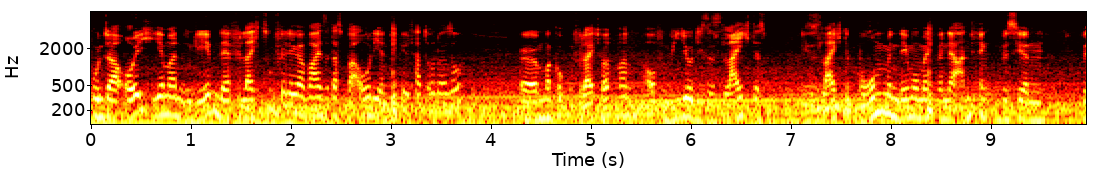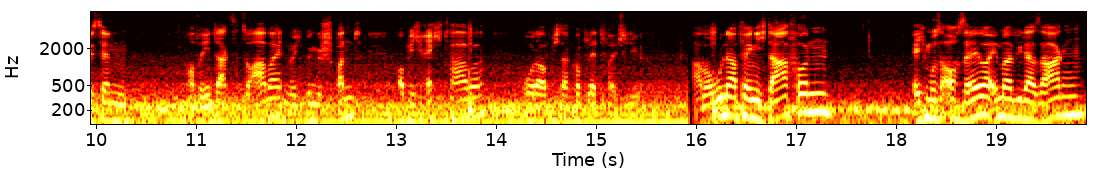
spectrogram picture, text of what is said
unter, euch jemanden geben, der vielleicht zufälligerweise das bei Audi entwickelt hat oder so. Äh, mal gucken, vielleicht hört man auf dem Video dieses, leichtes, dieses leichte Brummen in dem Moment, wenn der anfängt, ein bisschen, bisschen auf der Hinterachse zu arbeiten. Und ich bin gespannt, ob ich recht habe oder ob ich da komplett falsch liege. Aber unabhängig davon, ich muss auch selber immer wieder sagen,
